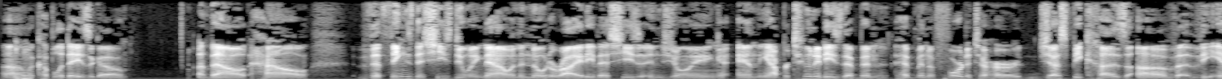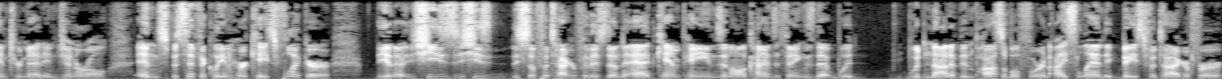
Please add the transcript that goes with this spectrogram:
um, mm-hmm. a couple of days ago about how the things that she's doing now and the notoriety that she's enjoying and the opportunities that have been have been afforded to her just because of the internet in general and specifically in her case Flickr you know she's she's, she's a photographer that's done ad campaigns and all kinds of things that would would not have been possible for an Icelandic based photographer,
